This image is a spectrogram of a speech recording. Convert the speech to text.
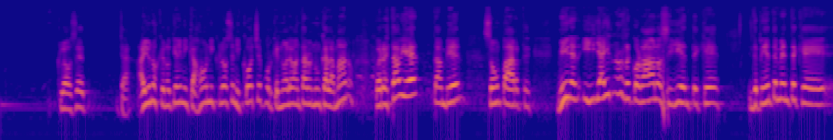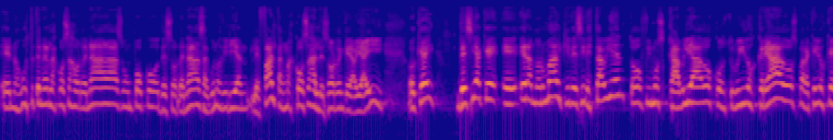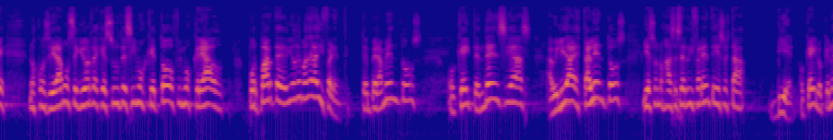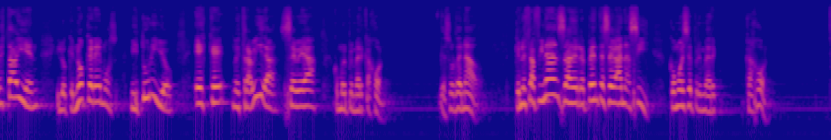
closet? Ya. Hay unos que no tienen ni cajón, ni closet, ni coche porque no levantaron nunca la mano. Pero está bien también son parte. Miren, y ahí nos recordaba lo siguiente, que independientemente que eh, nos guste tener las cosas ordenadas o un poco desordenadas, algunos dirían, le faltan más cosas al desorden que había ahí, ¿ok? Decía que eh, era normal, quiere decir, está bien, todos fuimos cableados, construidos, creados, para aquellos que nos consideramos seguidores de Jesús, decimos que todos fuimos creados por parte de Dios de manera diferente, temperamentos, ¿ok? Tendencias, habilidades, talentos, y eso nos hace ser diferentes y eso está bien, ¿ok? Lo que no está bien y lo que no queremos, ni tú ni yo, es que nuestra vida se vea como el primer cajón, desordenado. Que nuestras finanzas de repente se vean así, como ese primer cajón.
